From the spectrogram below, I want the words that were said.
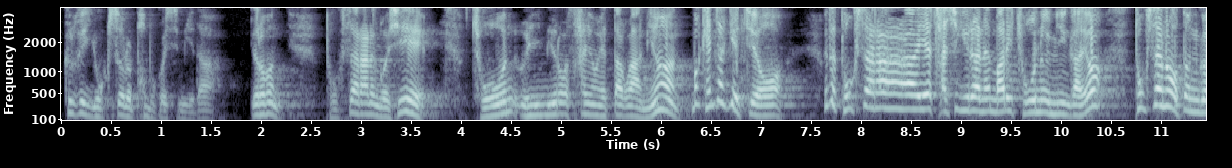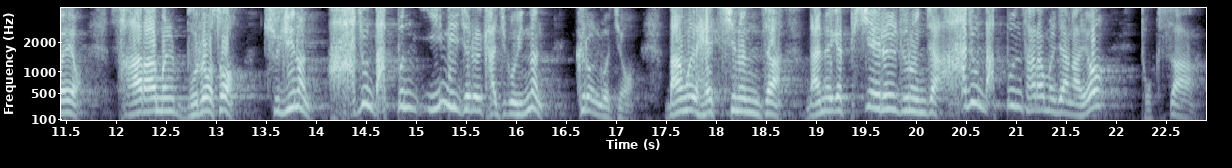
그렇게 욕설을 퍼붓고 있습니다. 여러분, 독사라는 것이 좋은 의미로 사용했다고 하면 뭐 괜찮겠죠. 근데 독사의 자식이라는 말이 좋은 의미인가요? 독사는 어떤 거예요? 사람을 물어서 죽이는 아주 나쁜 이미지를 가지고 있는 그런 거죠. 남을 해치는 자, 남에게 피해를 주는 자, 아주 나쁜 사람을 향하여 독사,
